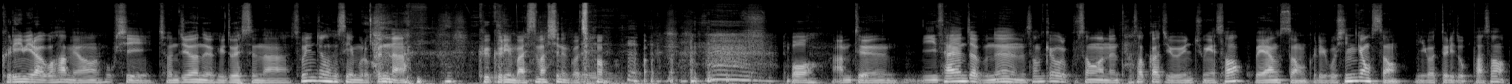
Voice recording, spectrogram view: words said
그림이라고 하면 혹시 전지현을 의도했으나 손인정 선생님으로 끝난 그 그림 말씀하시는 거죠? 네. 뭐 암튼 이 사연자분은 성격을 구성하는 다섯 가지 요인 중에서 외향성 그리고 신경성 이것들이 높아서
